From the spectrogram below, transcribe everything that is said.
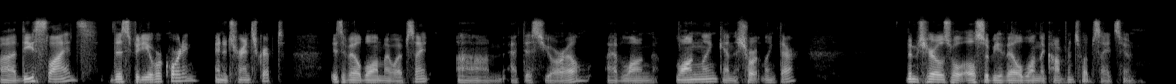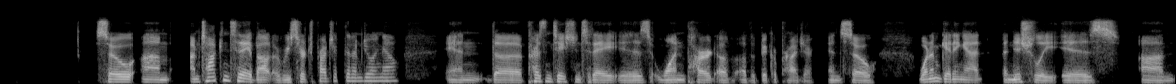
Uh, these slides, this video recording, and a transcript is available on my website um, at this URL. I have a long, long link and the short link there. The materials will also be available on the conference website soon. So um, I'm talking today about a research project that I'm doing now, and the presentation today is one part of, of a bigger project. And so what I'm getting at initially is um,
